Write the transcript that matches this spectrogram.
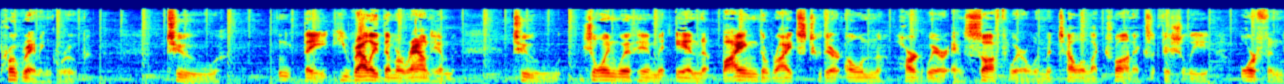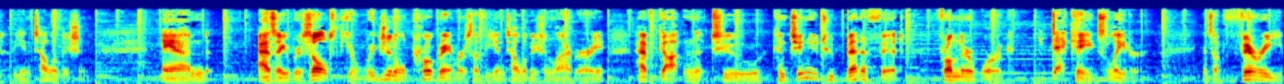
programming group, to they he rallied them around him to join with him in buying the rights to their own hardware and software when Mattel Electronics officially orphaned the Intellivision. And as a result, the original programmers of the Intellivision library have gotten to continue to benefit from their work decades later. It's a very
